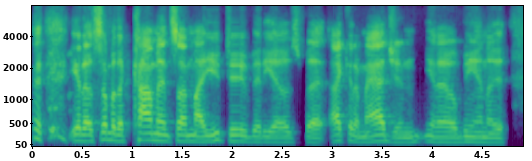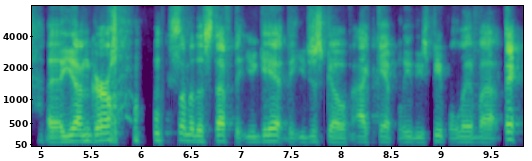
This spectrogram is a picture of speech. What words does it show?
you know some of the comments on my youtube videos but i can imagine you know being a, a young girl some of the stuff that you get that you just go i can't believe these people live out there.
